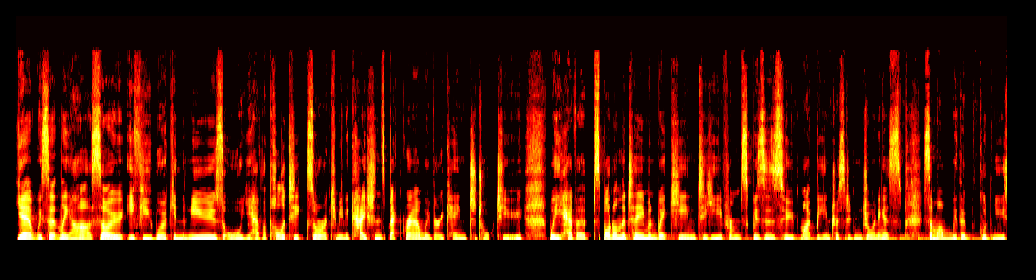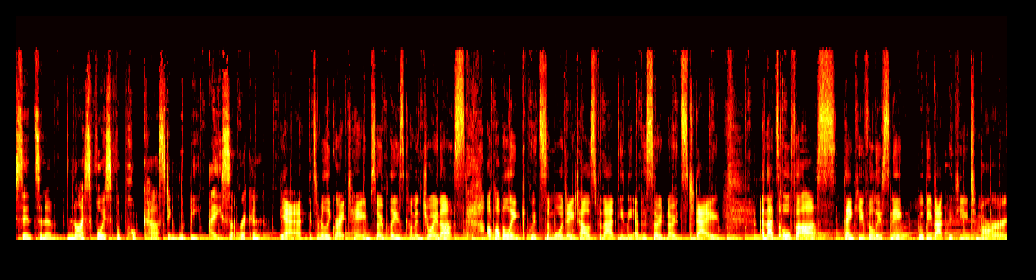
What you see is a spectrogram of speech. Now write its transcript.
Yeah, we certainly are. So if you work in the news or you have a politics or a communications background, we're very keen to talk to you. We have a spot on the team and we're keen to hear from squizzers who might be interested in joining us. Someone with a good news sense and a a nice voice for podcasting would be ace, I reckon. Yeah, it's a really great team, so please come and join us. I'll pop a link with some more details for that in the episode notes today. And that's all for us. Thank you for listening. We'll be back with you tomorrow.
